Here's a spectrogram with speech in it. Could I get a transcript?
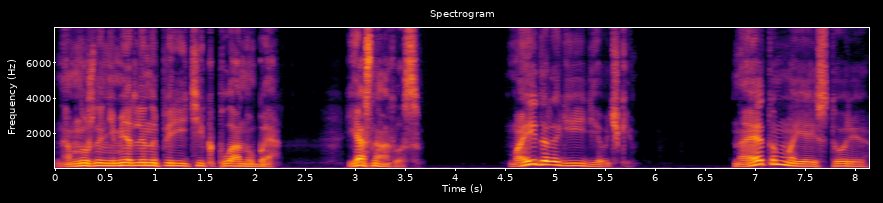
Нам нужно немедленно перейти к плану «Б». Ясно, Атлас?» Мои дорогие девочки, на этом моя история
